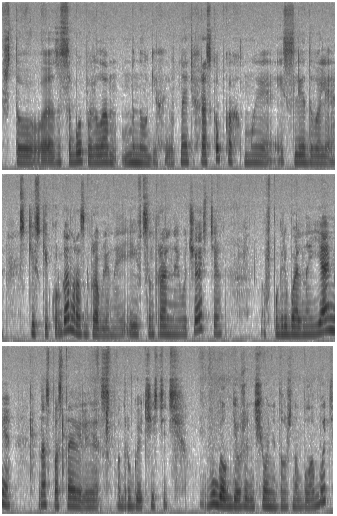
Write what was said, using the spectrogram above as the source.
что за собой повела многих. И вот на этих раскопках мы исследовали скифский курган разграбленный, и в центральной его части, в погребальной яме, нас поставили с подругой чистить в угол, где уже ничего не должно было быть.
